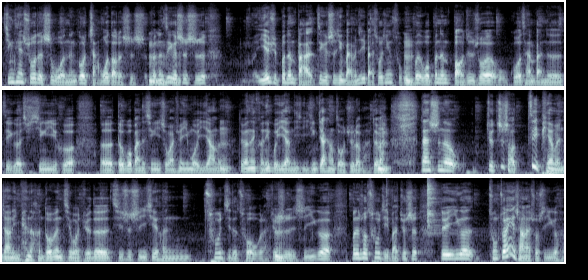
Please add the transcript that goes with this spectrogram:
今天说的是我能够掌握到的事实，可能这个事实。也许不能把这个事情百分之一百说清楚，我不我不能保证说国产版的这个新意和呃德国版的新意是完全一模一样的，对吧？那肯定不一样，你已经加上轴距了嘛，对吧？但是呢，就至少这篇文章里面的很多问题，我觉得其实是一些很。初级的错误了，就是是一个不能说初级吧，就是对于一个从专业上来说是一个很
